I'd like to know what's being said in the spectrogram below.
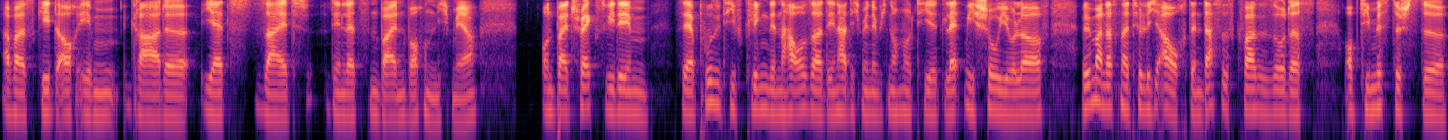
aber es geht auch eben gerade jetzt seit den letzten beiden Wochen nicht mehr. Und bei Tracks wie dem sehr positiv klingenden Hauser, den hatte ich mir nämlich noch notiert, Let Me Show You Love, will man das natürlich auch, denn das ist quasi so das optimistischste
